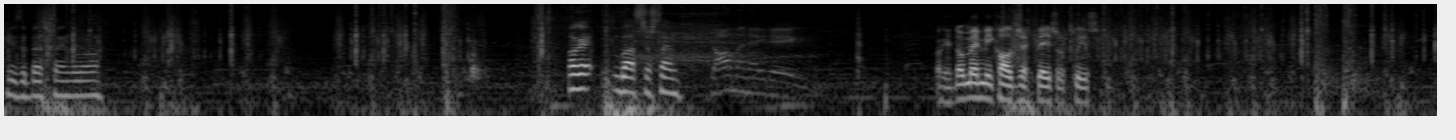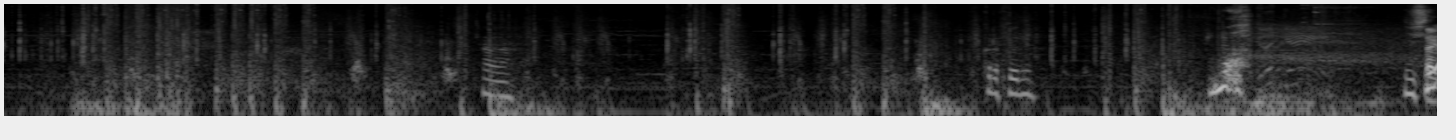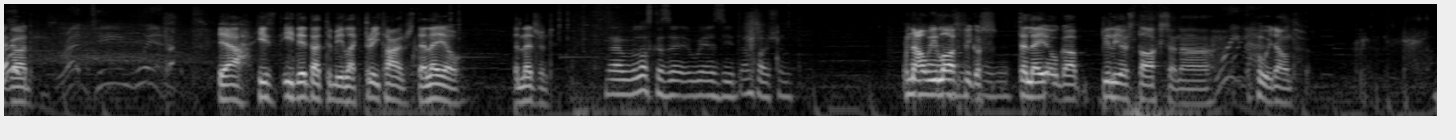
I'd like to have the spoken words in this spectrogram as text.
He's the best player in the world. Okay, blasters time. Okay, don't make me call Jeff Bezos, please. Ah. Could have killed me. Whoa! You see Thank that? God. Red team wins. Yeah, he's he did that to me like three times. DeLeo, the legend. Yeah, we lost because we SD'd, unfortunate. Now we lost because. DeLeo got billion stocks and uh we don't.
